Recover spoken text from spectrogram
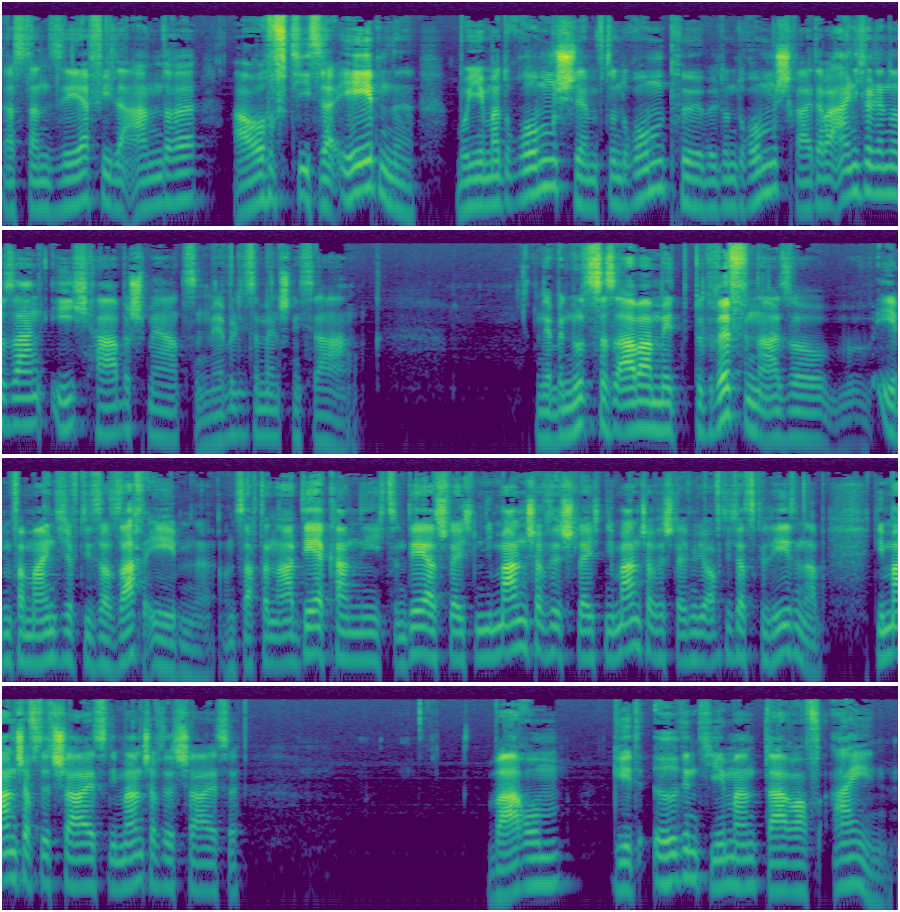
dass dann sehr viele andere auf dieser Ebene, wo jemand rumschimpft und rumpöbelt und rumschreit, aber eigentlich will er nur sagen, ich habe Schmerzen. Mehr will dieser Mensch nicht sagen. Und er benutzt das aber mit Begriffen, also eben vermeintlich auf dieser Sachebene und sagt dann, ah, der kann nichts und der ist schlecht und die Mannschaft ist schlecht und die Mannschaft ist schlecht, wie oft ich das gelesen habe. Die Mannschaft ist scheiße, die Mannschaft ist scheiße. Warum geht irgendjemand darauf ein?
